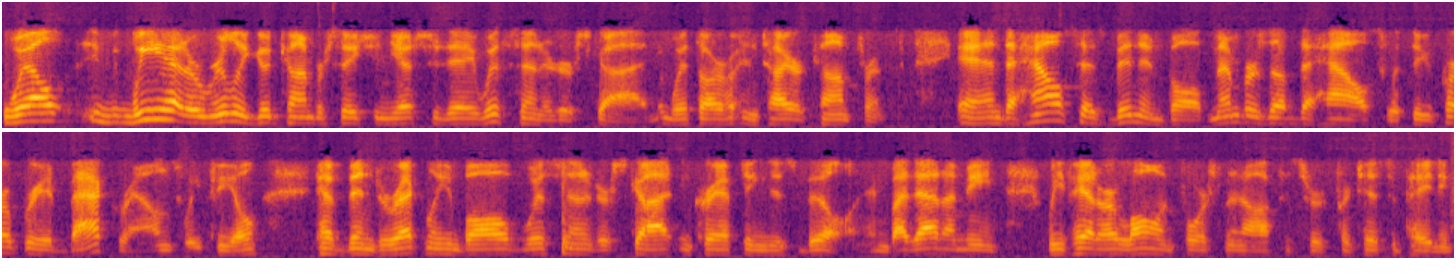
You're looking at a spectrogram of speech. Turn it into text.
Well, we had a really good conversation yesterday with Senator Scott, with our entire conference. And the House has been involved. Members of the House with the appropriate backgrounds, we feel, have been directly involved with Senator Scott in crafting this bill. And by that I mean we've had our law enforcement officers participating.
